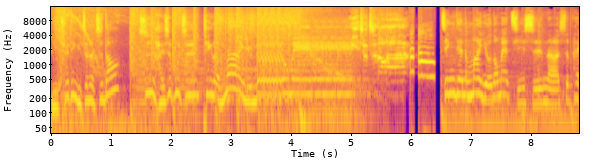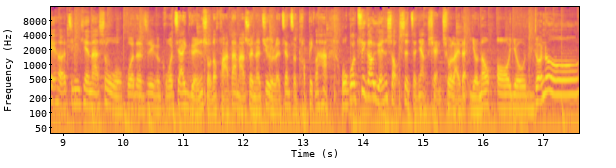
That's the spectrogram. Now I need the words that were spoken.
你确定你真的知道？知还是不知？听了 My You Know Me，？你就知道啦。今天的 My You Know Me 其实呢是配合今天呢是我国的这个国家元首的华诞嘛，所以呢就有了这样子 topic 了哈。我国最高元首是怎样选出来的？You know or you don't know？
